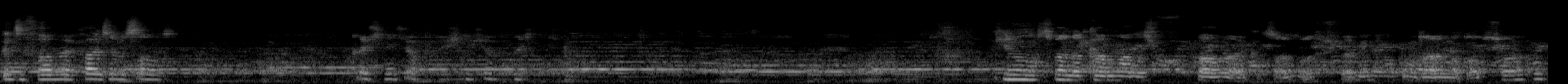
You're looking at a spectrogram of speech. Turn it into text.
Bitte Fahrwerk, halte das aus. Brech nicht ab, brech nicht ab, brech nicht ab. Okay, nur noch 200 km/h das Fahrwerk. Also ich werde genug um 300 ausschalten.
